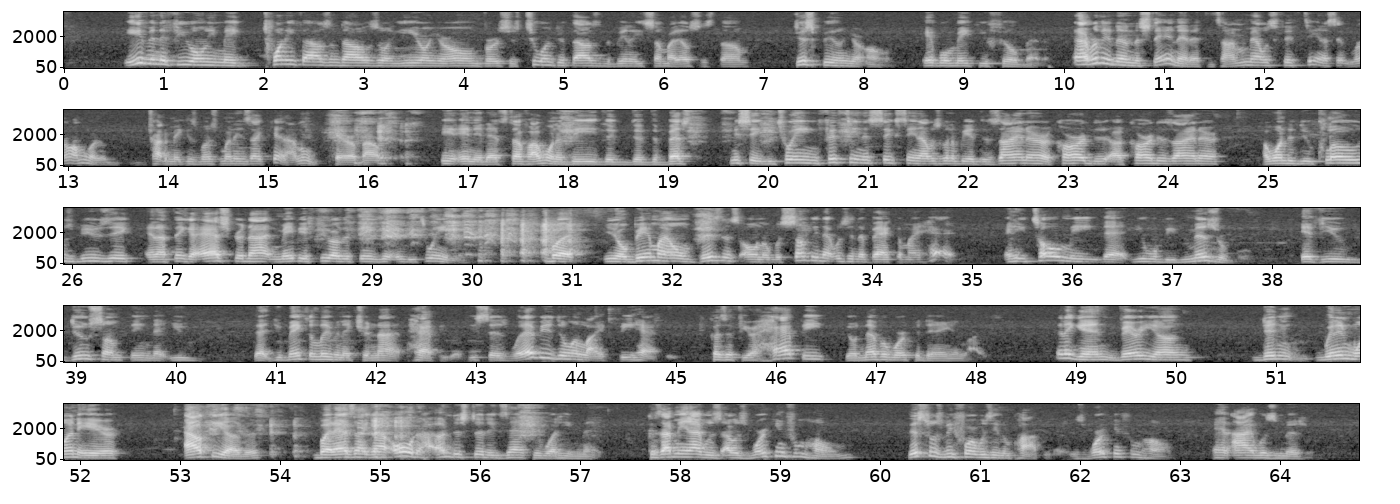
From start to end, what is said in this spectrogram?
Even if you only make twenty thousand dollars a year on your own versus two hundred thousand to be underneath somebody else's thumb, just be on your own. It will make you feel better. And I really didn't understand that at the time. I mean, I was 15. I said, well, I'm going to try to make as much money as I can. I don't care about any of that stuff. I want to be the, the, the best. Let me see. Between 15 and 16, I was going to be a designer, a car a car designer. I wanted to do clothes, music, and I think an astronaut, and maybe a few other things in between. but you know, being my own business owner was something that was in the back of my head. And he told me that you will be miserable if you do something that you that you make a living that you're not happy with. He says, whatever you do in life, be happy. Because if you're happy, you'll never work a day in your life. And again, very young, didn't went in one ear, out the other. But as I got older, I understood exactly what he meant. Because I mean, I was I was working from home. This was before it was even popular. I was working from home, and I was miserable.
